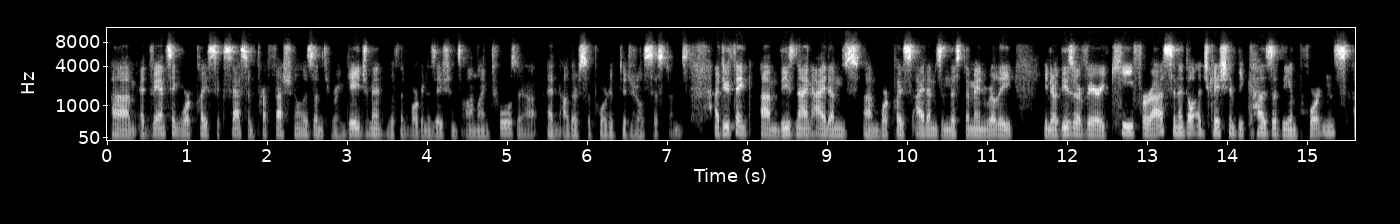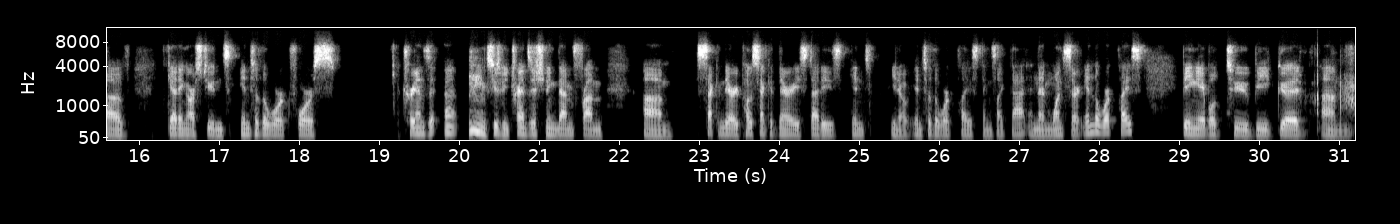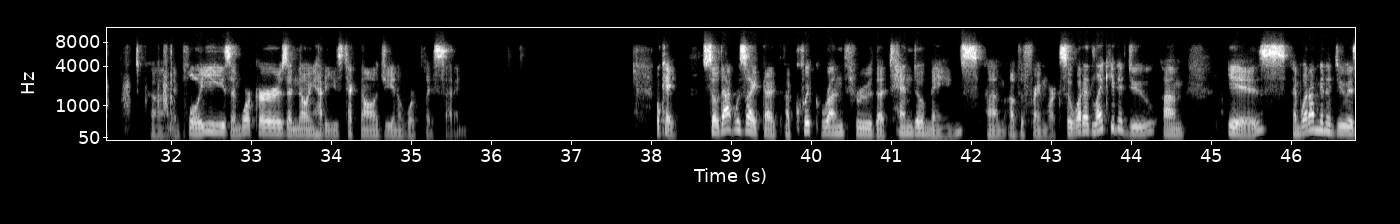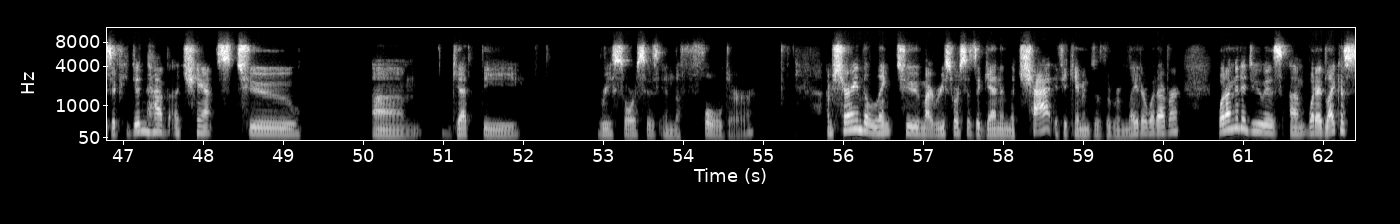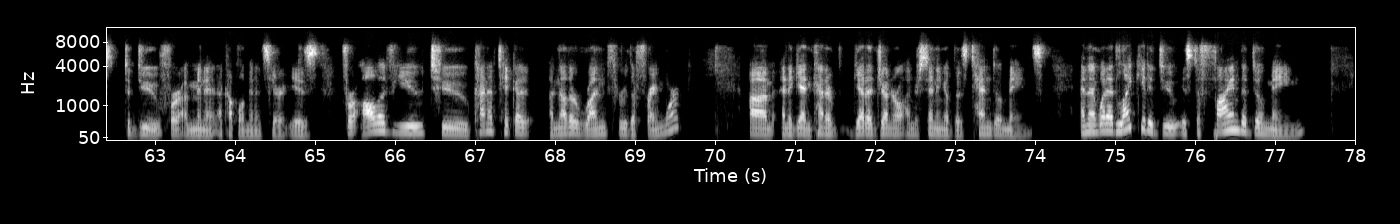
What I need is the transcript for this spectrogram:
Um, advancing workplace success and professionalism through engagement with an organization's online tools and, uh, and other supportive digital systems. I do think um, these nine items, um, workplace items in this domain really, you know, these are very key for us in adult education because of the importance of getting our students into the workforce, transit, uh, excuse me, transitioning them from um, secondary, post-secondary studies into, you know, into the workplace, things like that. And then once they're in the workplace, being able to be good um, uh, employees and workers and knowing how to use technology in a workplace setting. Okay, so that was like a, a quick run through the 10 domains um, of the framework. So what I'd like you to do um, is, and what I'm gonna do is if you didn't have a chance to um, get the resources in the folder, I'm sharing the link to my resources again in the chat if you came into the room later, whatever. What I'm going to do is um, what I'd like us to do for a minute, a couple of minutes here is for all of you to kind of take a, another run through the framework. Um, and again, kind of get a general understanding of those 10 domains. And then what I'd like you to do is to find the domain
